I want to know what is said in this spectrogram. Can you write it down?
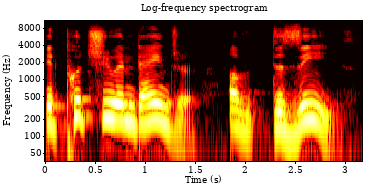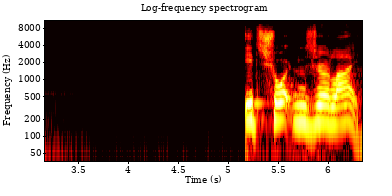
It puts you in danger of disease. It shortens your life.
